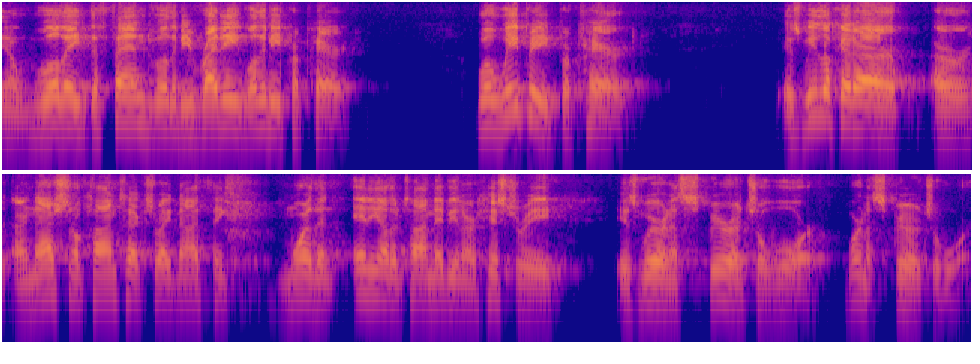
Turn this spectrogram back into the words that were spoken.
You know, will they defend? Will they be ready? Will they be prepared? Will we be prepared? As we look at our, our, our national context right now, I think more than any other time, maybe in our history, is we're in a spiritual war. We're in a spiritual war.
